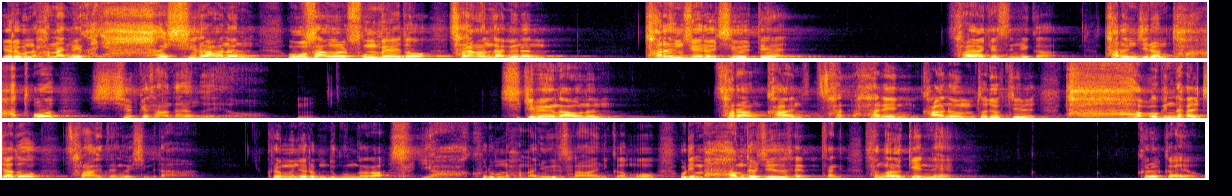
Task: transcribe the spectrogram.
여러분 하나님이 가장 싫어하는 우상을 숭배해도 사랑한다면은 다른 죄를 지을 때 사랑하지 않겠습니까? 다른 죄는 다 더 쉽게 사랑한다는 거예요. 십계명에 나오는 사랑, 간, 살 인, 간음, 도적질 다 어긴다 할지라도 사랑하겠다는 것입니다. 그러면 여러분 누군가가 야 그러면 하나님이 사랑하니까 뭐 우리 마음대로 지내도 상관없겠네. 그럴까요?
